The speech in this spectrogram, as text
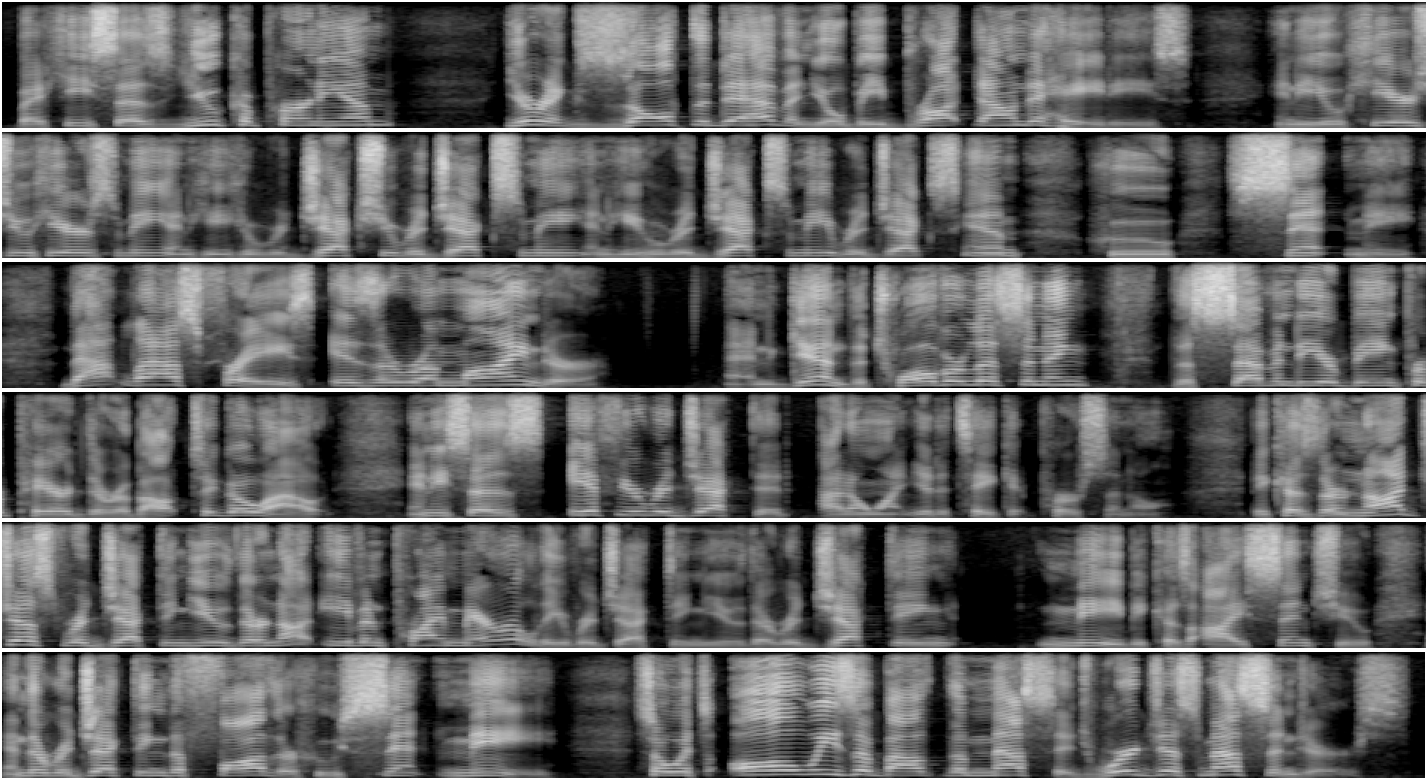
But he says, You, Capernaum, you're exalted to heaven. You'll be brought down to Hades. And he who hears you hears me, and he who rejects you rejects me, and he who rejects me rejects him who sent me. That last phrase is a reminder. And again, the 12 are listening, the 70 are being prepared, they're about to go out. And he says, If you're rejected, I don't want you to take it personal. Because they're not just rejecting you, they're not even primarily rejecting you. They're rejecting me because I sent you. And they're rejecting the Father who sent me. So it's always about the message. We're just messengers.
